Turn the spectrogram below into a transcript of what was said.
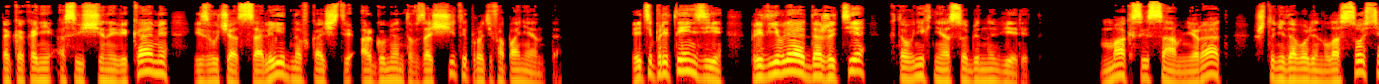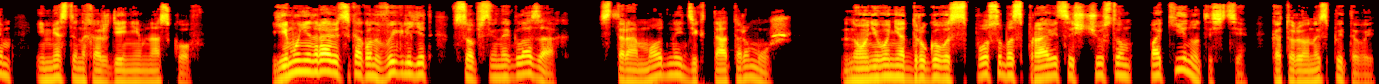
так как они освещены веками и звучат солидно в качестве аргументов защиты против оппонента. Эти претензии предъявляют даже те, кто в них не особенно верит. Макс и сам не рад, что недоволен лососем и местонахождением носков. Ему не нравится, как он выглядит в собственных глазах. Старомодный диктатор-муж. Но у него нет другого способа справиться с чувством покинутости, которое он испытывает.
